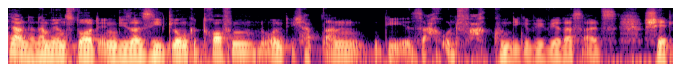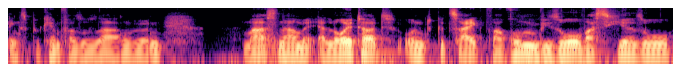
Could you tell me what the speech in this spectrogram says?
Ja, und dann haben wir uns dort in dieser Siedlung getroffen und ich habe dann die Sach- und Fachkundige, wie wir das als Schädlingsbekämpfer so sagen würden, Maßnahme erläutert und gezeigt, warum, wieso, was hier so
